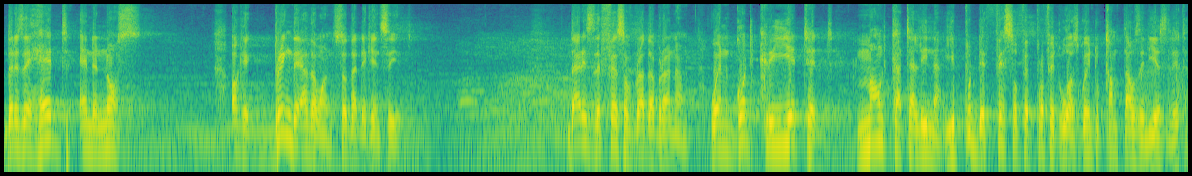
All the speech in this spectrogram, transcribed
there is a head and a nose. Okay, bring the other one so that they can see it. That is the face of Brother Branham. When God created Mount Catalina, He put the face of a prophet who was going to come thousand years later.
